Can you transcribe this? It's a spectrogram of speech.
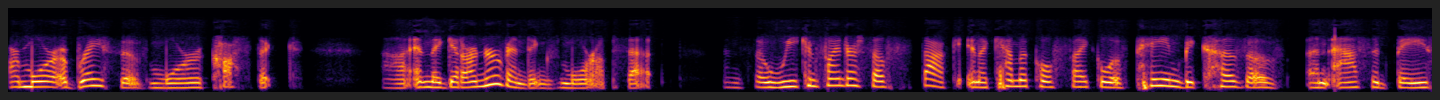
are more abrasive, more caustic, uh, and they get our nerve endings more upset. And so we can find ourselves stuck in a chemical cycle of pain because of an acid base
